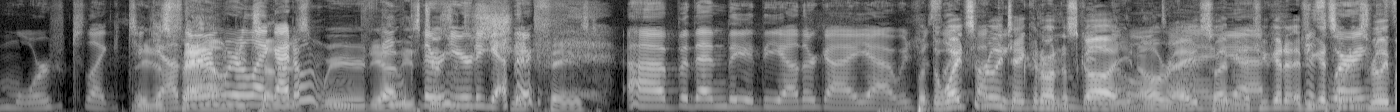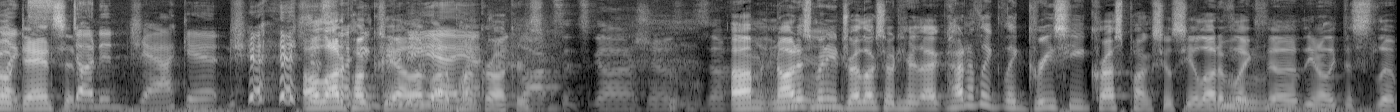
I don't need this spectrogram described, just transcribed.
morphed like But they together. just and we were each like, I don't weird. think Yeah, these they're dudes here are just together. shit-faced. Uh, but then the the other guy, yeah, was. Just. But just, the like, whites are really fucking taking on the grooving ska, you know, whole right? So, I time, mean, if you get a- if you get someone wearing who's really about like, dancing. studded jacket. Oh, a lot of punk, yeah, a lot, crazy. lot of punk rockers. Locks at ska shows and stuff. Um, not as many dreadlocks out here. Like, kind of like like greasy crust punks. You'll see a lot of Mm-hmm. like the you know like this the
